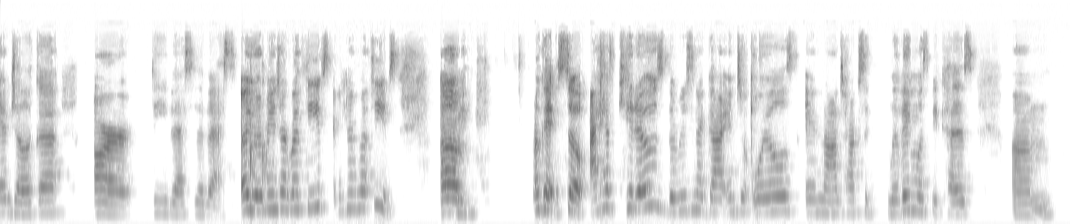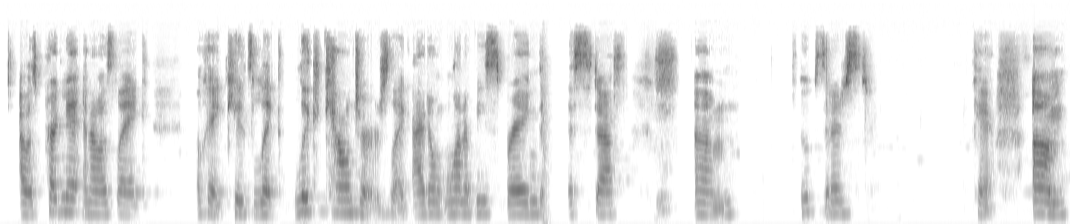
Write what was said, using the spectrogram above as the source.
Angelica are the best of the best. Oh, you want me to talk about thieves? I can talk about thieves. Um, okay, so I have kiddos. The reason I got into oils and non-toxic living was because um, I was pregnant and I was like, okay, kids lick lick counters. Like I don't want to be spraying this stuff. Um, oops, did I just? Okay. Um,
